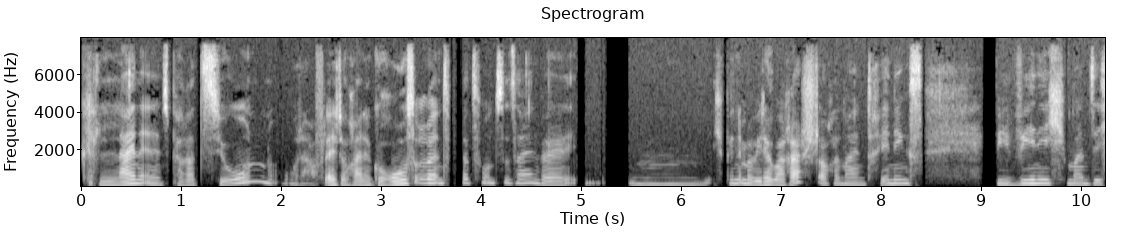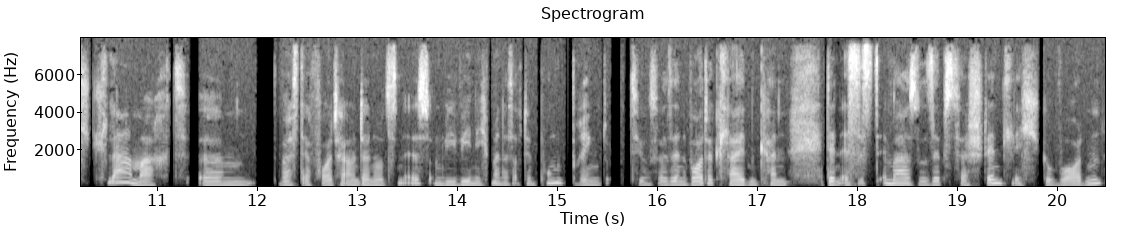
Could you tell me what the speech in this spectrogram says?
kleine Inspiration oder vielleicht auch eine größere Inspiration zu sein, weil mm, ich bin immer wieder überrascht, auch in meinen Trainings, wie wenig man sich klar macht, ähm, was der Vorteil und der Nutzen ist und wie wenig man das auf den Punkt bringt beziehungsweise in Worte kleiden kann. Denn es ist immer so selbstverständlich geworden,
